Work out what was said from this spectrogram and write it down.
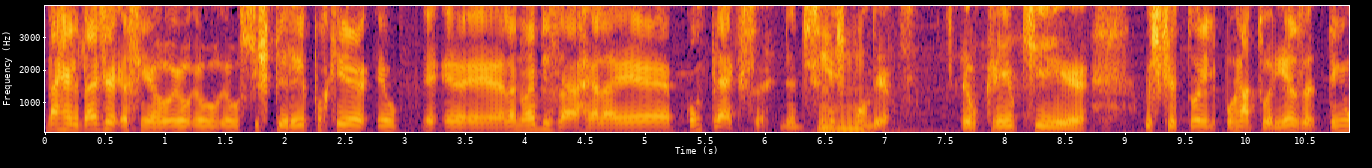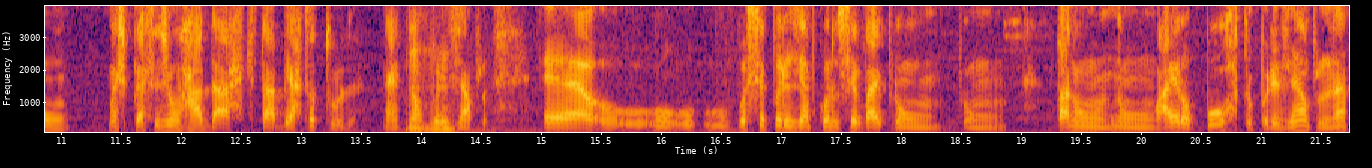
Na realidade, assim, eu, eu, eu suspirei porque eu, é, é, ela não é bizarra, ela é complexa de se uhum. responder. Eu creio que o escritor, ele por natureza, tem um, uma espécie de um radar que está aberto a tudo. Né? Então, uhum. por exemplo, é, o, o, o, você, por exemplo, quando você vai para um, um tá num, num, aeroporto, por exemplo, né?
